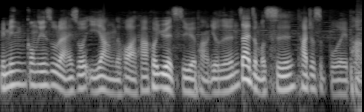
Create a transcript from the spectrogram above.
明明公斤数来说一样的话，他会越吃越胖。有的人再怎么吃，他就是不会胖。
